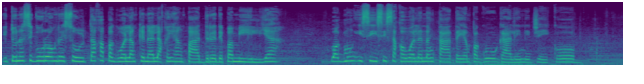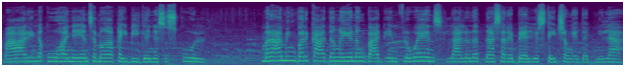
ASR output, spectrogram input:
Ito na siguro ang resulta kapag walang kinalakihang padre de pamilya. Huwag mong isisi sa kawalan ng tatay ang pag-uugali ni Jacob. Maaaring nakuha niya yan sa mga kaibigan niya sa school. Maraming barkada ngayon ng bad influence, lalo na't nasa rebellious stage ang edad nila.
